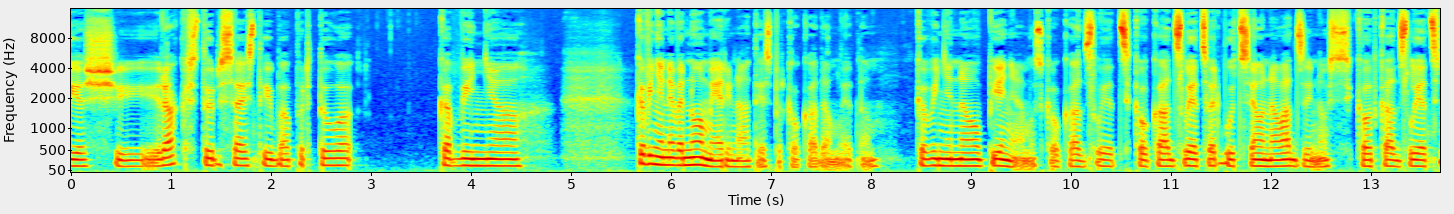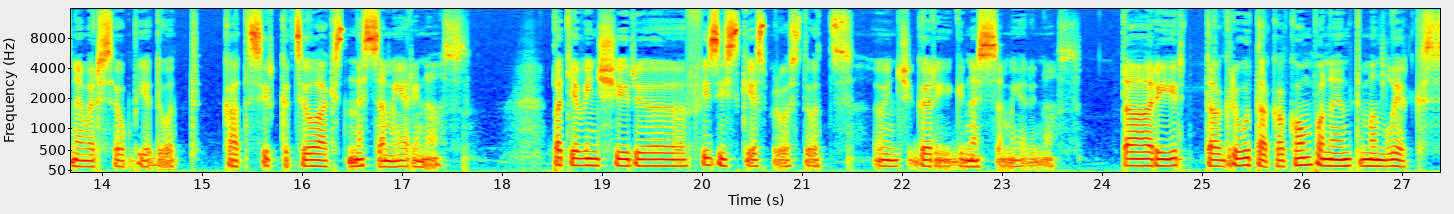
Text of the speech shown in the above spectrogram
tieši rakstura saistībā par to, ka viņa, ka viņa nevar nomierināties par kaut kādām lietām. Ka viņa nav pieņēmusi kaut kādas lietas, kaut kādas lietas varbūt sev nav atzinusi, kaut kādas lietas nevar sev piedot. Kā tas ir, ka cilvēks nesamierinās. Pat ja viņš ir fiziski iesprostots, viņš garīgi nesamierinās. Tā arī ir tā grūtākā komponente, man liekas,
